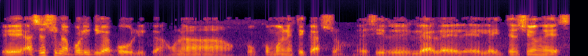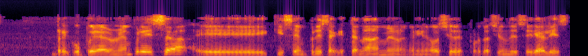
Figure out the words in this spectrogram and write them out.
eh, haces una política pública, una como en este caso. Es decir, la, intención es recuperar una empresa, eh, que esa empresa que está nada menos en el negocio de exportación de cereales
